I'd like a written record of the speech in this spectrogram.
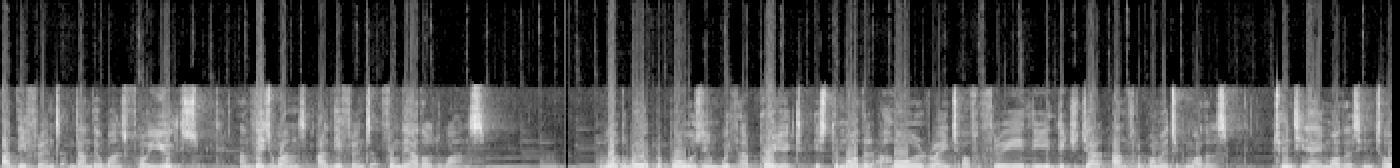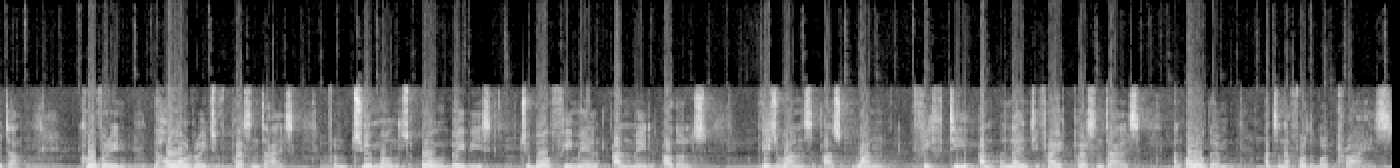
are different than the ones for youths, and these ones are different from the adult ones. What we are proposing with our project is to model a whole range of 3D digital anthropometric models, 29 models in total, covering the whole range of percentiles, from 2 months old babies to both female and male adults, these ones as 1, 50 and 95 percentiles, and all of them at an affordable price.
